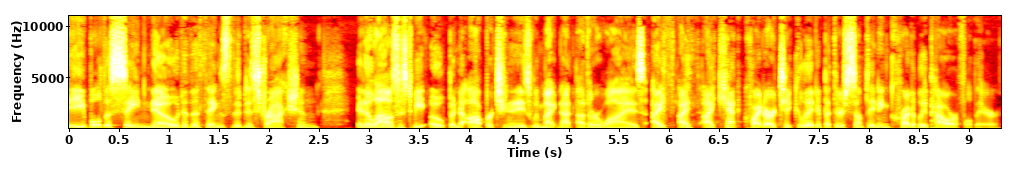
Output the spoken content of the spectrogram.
able to say no to the things the distraction. It allows us to be open to opportunities we might not otherwise. I, I i can't quite articulate it but there's something incredibly powerful there.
